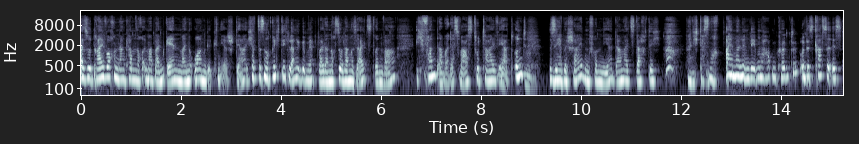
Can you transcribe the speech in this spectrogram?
Also drei Wochen lang haben noch immer beim Gähnen meine Ohren geknirscht. Ja, ich habe das noch richtig lange gemerkt, weil da noch so lange Salz drin war. Ich fand aber, das war es total wert und mhm. sehr bescheiden von mir. Damals dachte ich, oh, wenn ich das noch einmal im Leben haben könnte. Und das Krasse ist,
